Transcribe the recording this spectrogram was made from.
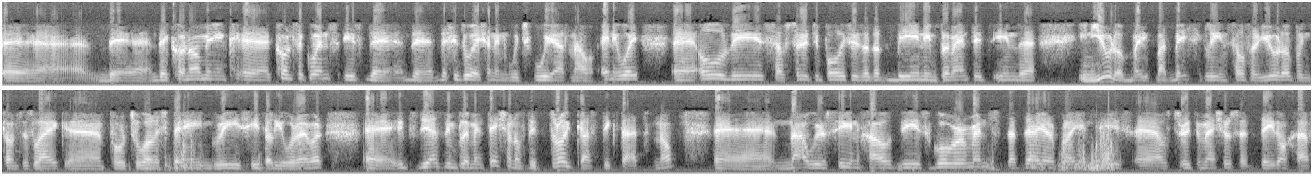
the the economic uh, consequence is the, the, the situation in which we are now. Anyway, uh, all these austerity policies that have been implemented in the in Europe, but basically in Southern Europe, in countries like uh, Portugal, Spain, Greece, Italy, wherever, uh, it's just the implementation of the Troika's diktat. No, uh, now we're seeing how these governments that they are applying these uh, austerity measures that they don't have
